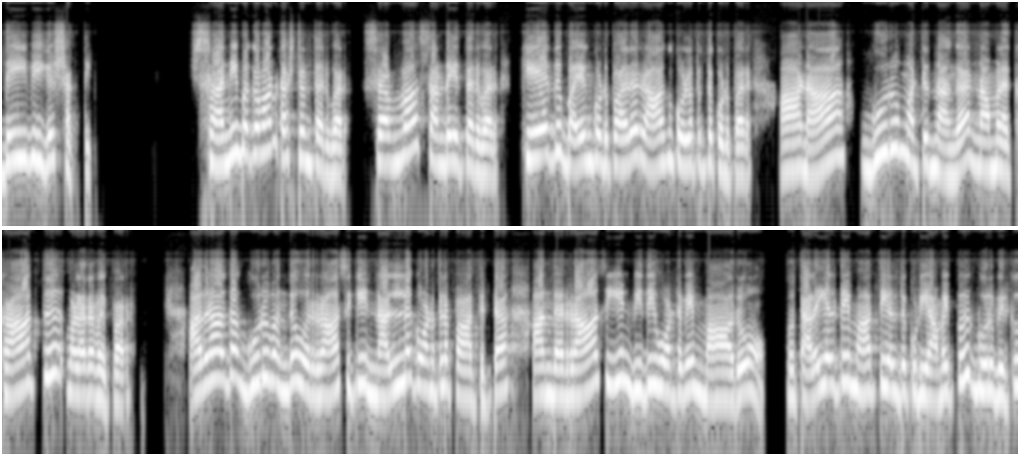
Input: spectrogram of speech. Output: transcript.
தெய்வீக சக்தி. சனி பகவான் கஷ்டம் தருவார். செவ்வாய் சண்டையை தருவார். கேது பயம் கொடுப்பாரு ராகு குழப்பத்தை கொடுப்பாரு. ஆனா குரு மட்டும்தாங்க நம்மளை காத்து வளர வைப்பார். அதனால்தான் குரு வந்து ஒரு ராசிக்கு நல்ல கோணத்துல பார்த்துட்டா அந்த ராசியின் விதி ஓட்டமே மாறும். தலையெழுத்தை மாத்தி எழுதக்கூடிய அமைப்பு குருவிற்கு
